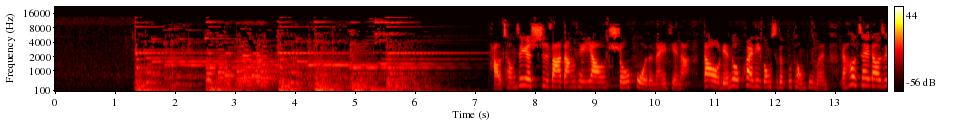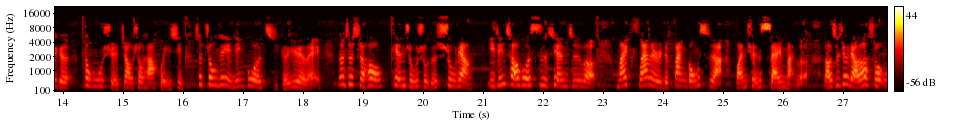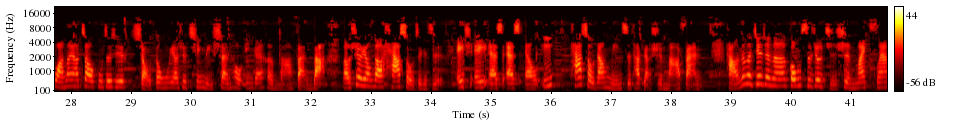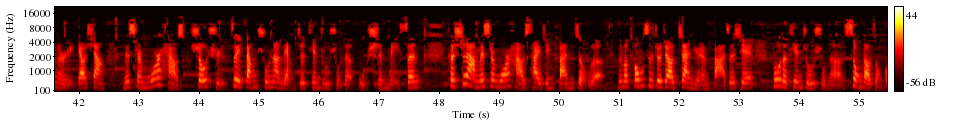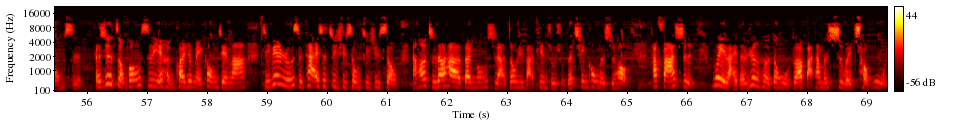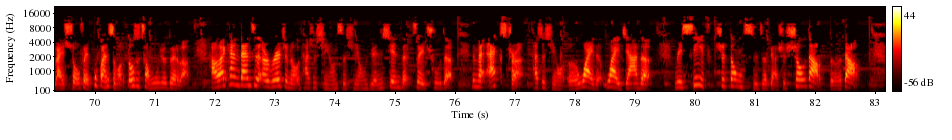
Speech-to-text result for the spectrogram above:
好，从这个事发当天要收货的那一天啊，到联络快递公司的不同部门，然后再到这个动物学教授他回信，这中间已经过了几个月嘞。那这时候天竺鼠的数量已经超过四千只了。Mike Flannery 的办公室啊，完全塞满了。老师就聊到说，哇，那要照顾这些小动物，要去清理善后，应该很麻烦吧？老师有用到 hassle 这个字，H A S S L E。hassle 当名词，它表示麻烦。好，那么接着呢，公司就指示 Mike Flannery 要向 Mr. Morehouse 收取最当初那两只天竺鼠的五十美分。可是啊，Mr. Morehouse 他已经搬走了，那么公司就叫站员把这些多的天竺鼠呢送到总公司。可是总公司也很快就没空间啦。即便如此，他还是继续送，继续送，然后直到他的办公室啊，终于把天竺鼠都清空的时候，他发誓未来的任何动物都要把它们视为宠物来收费，不管什么都是宠物就对了。好，来看单字 original，它是形容词，形容原先的、最初的。那么 extra，它是形容额外的、外加的。receive 是动词，则表示收到、得到。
